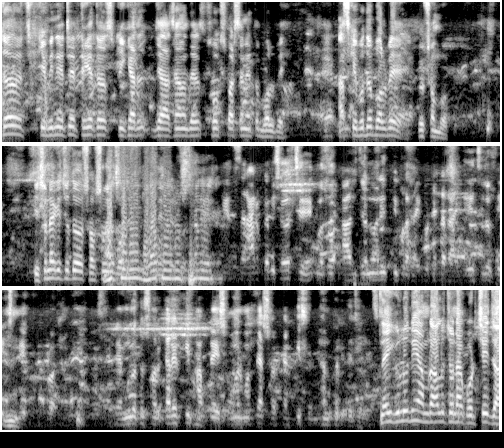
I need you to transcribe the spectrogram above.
তো ক্যাবিনেটের থেকে তো স্পিকার যে আছে আমাদের স্পোক্স পার্সনে তো বলবে। আজকে বোধহয় বলবে খুব সম্ভব। কিছু না কিছু তো সবসময় স্যার আরেকটা বিষয় হচ্ছে গত আট জানুয়ারি ত্রিপুরা হাইকোর্ট একটা রায় দিয়েছিল মূলত সরকারের কি ভাবটা এই সময়ের মধ্যে আর সরকার কি সিদ্ধান্ত নিতে চলেছে? না এইগুলো নিয়ে আমরা আলোচনা করছি যা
